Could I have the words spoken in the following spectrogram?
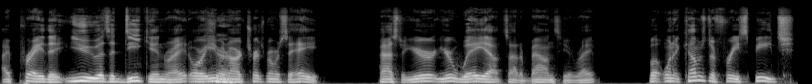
I pray that you, as a deacon, right, or even Sure. our church members, say, "Hey, pastor, you're you're way outside of bounds here, right?" But when it comes to free speech,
